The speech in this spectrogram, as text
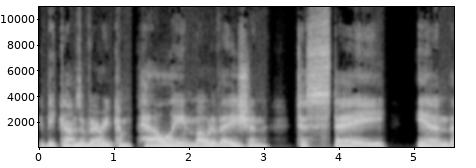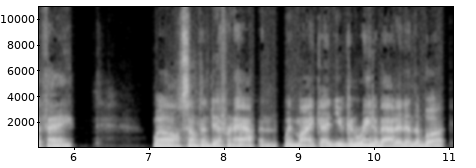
it becomes a very compelling motivation to stay in the faith. Well, something different happened with Micah, and you can read about it in the book.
